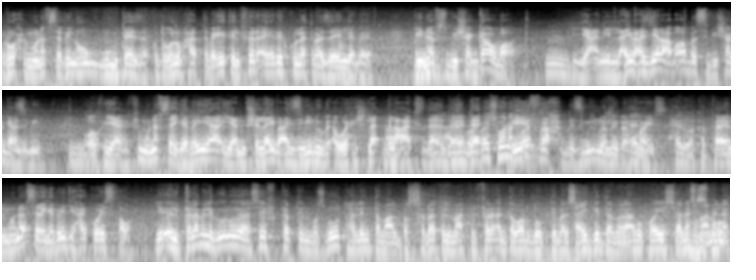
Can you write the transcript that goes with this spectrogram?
روح المنافسة بينهم ممتازة. كنت بقول لهم حتى بقية الفرقة يا ريت كلها تبقى زي اللباري. بينافسوا بيشجعوا بعض. يعني اللعيب عايز يلعب آه بس بيشجع زميله. يعني في منافسة إيجابية يعني مش اللعيب عايز زميله يبقى وحش لا آه. بالعكس ده ده, ده بيفرح كويس. بزميله لما يبقى حلو. كويس. كابتن. فالمنافسة الإيجابية دي حاجة كويسة طبعا. الكلام اللي بيقوله يا سيف كابتن مظبوط. هل أنت مع البصرات اللي معاك في الفرقة؟ أنت برضه بتبقى سعيد جدا لما لعبه كويس. يعني أسمع مزبوط. منك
